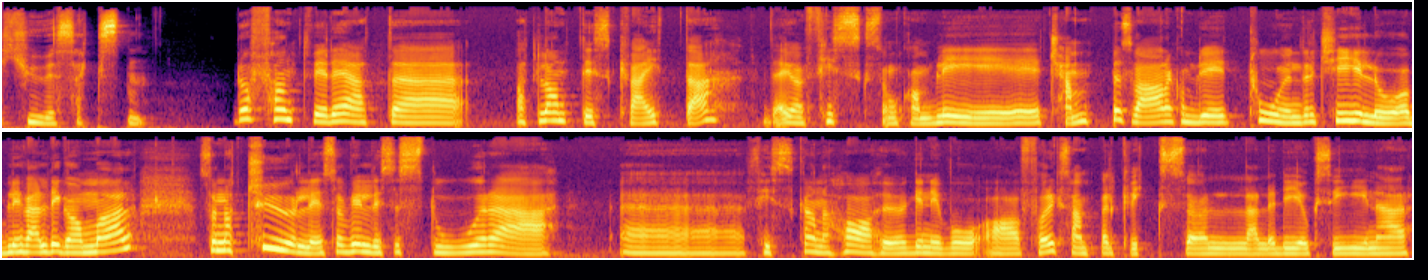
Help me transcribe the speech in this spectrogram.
2016. Eh, da fant vi det at eh, Atlantisk kveite. Det er jo en fisk som kan bli kjempesvær. Den kan bli 200 kg og bli veldig gammel. Så naturlig så vil disse store eh, fiskene ha høye nivå av f.eks. kvikksølv eller dioksiner.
